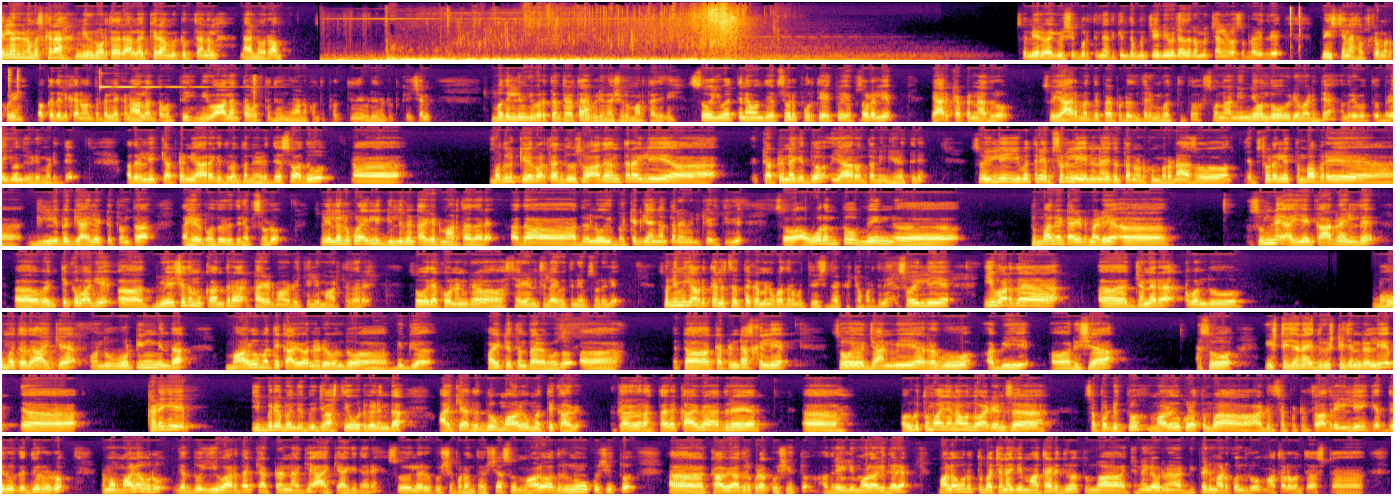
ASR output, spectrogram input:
ಎಲ್ಲರಿಗೂ ನಮಸ್ಕಾರ. ನೀವು ನೋಡ್ತಾ ಇದ್ದೀರಾ ಲಕ್ಕಿರಾಮ್ ಯೂಟ್ಯೂಬ್ ಚಾನಲ್. ನಾನು ರಾಮ್. ಸೊ ನೇರವಾಗಿ ವಿಷಯಕ್ಕೆ ಬರ್ತೀನಿ. ಅದಕ್ಕಿಂತ ಮುಂಚೆ ನೀವೇನಾದರೂ ನಮ್ಮ ಚಾನಲ್ಗೆ ಹೊಸಬರಾಗಿದ್ರೆ ಪ್ಲೀಸ್ ಚಾನಲ್ ಸಬ್ಸ್ಕ್ರೈಬ್ ಮಾಡ್ಕೊಳ್ಳಿ. ಪಕ್ಕದಲ್ಲಿ ಕಾಣುವಂಥ ಬೆಲ್ಲೈಕನ್ ಆಲ್ ಅಂತ ಒತ್ತಿ, ನೀವು ಆಲ್ ಅಂತ ಒತ್ತೋದ್ರಿಂದ ಕಾಣುವಂಥ ಪ್ರತಿಯೊಂದು ವಿಡಿಯೋ ನೋಟಿಫಿಕೇಶನ್ ಮೊದಲು ನಿಮಗೆ ಬರುತ್ತೆ ಅಂತ ಹೇಳ್ತಾ ವಿಡಿಯೋನ ಶುರು ಮಾಡ್ತಾ ಇದ್ದೀನಿ. ಸೊ ಇವತ್ತಿನ ಒಂದು ಎಪಿಸೋಡ್ ಪೂರ್ತಿ ಆಯಿತು. ಎಪಿಸೋಡಲ್ಲಿ ಯಾರು ಕ್ಯಾಪ್ಟನ್ ಆದರು ಸೊ ಯಾರ ಮಧ್ಯೆ ಪೈಪಟ್ಟು ಅಂತ ನಿಮ್ಗೆ ಗೊತ್ತಿತ್ತು. ಸೊ ನಾನು ನಿನ್ನೆ ಒಂದು ವಿಡಿಯೋ ಮಾಡಿದ್ದೆ. ಅಂದರೆ ಇವತ್ತು ಬೆಳಗ್ಗೆ ಒಂದು ವಿಡಿಯೋ ಮಾಡಿದ್ದೆ. ಅದರಲ್ಲಿ ಕ್ಯಾಪ್ಟನ್ ಯಾರಾಗಿದ್ರು ಅಂತ ಹೇಳಿದ್ದೆ. ಸೊ ಅದು ಮೊದಲು ಕೇಳಿ ಬರ್ತಾ ಇದ್ದು ಸೊ ಅದ ನಂತರ ಇಲ್ಲಿ ಕ್ಯಾಪ್ಟನ್ ಆಗಿದ್ದು ಯಾರು ಅಂತ ನಿಂಗೆ ಹೇಳ್ತೀನಿ. ಸೊ ಇಲ್ಲಿ ಇವತ್ತಿನ ಎಪಿಸೋಡಲ್ಲಿ ಏನೇನಾಯಿತು ಅಂತ ನೋಡ್ಕೊಂಡು ಬರೋಣ. ಸೊ ಎಪಿಸೋಡಲ್ಲಿ ತುಂಬ ಬರೀ ಗಿಲ್ಲಿ ಬಗ್ಗೆ ಹೈಲೈಟ್ ಇತ್ತು ಅಂತ ಹೇಳ್ಬೋದು ಇವತ್ತಿನ ಎಪಿಸೋಡು ಸೊ ಎಲ್ಲರೂ ಕೂಡ ಇಲ್ಲಿ ಗಿಲ್ಲಿನ ಟಾರ್ಗೆಟ್ ಮಾಡ್ತಾ ಇದ್ದಾರೆ. ಅದ, ಅದರಲ್ಲೂ ಈ ಬಕೆಟ್ ಗ್ಯಾಂಗ್ ಅಂತ ನಾವೇನು ಕೇಳ್ತೀವಿ. ಸೊ ಅವರಂತೂ ಮೇನ್ ತುಂಬಾ ಟಾರ್ಗೆಟ್ ಮಾಡಿ ಸುಮ್ಮನೆ ಏನು ಕಾರಣ ಇಲ್ಲದೆ ವೈಯಕ್ತಿಕವಾಗಿ ದ್ವೇಷದ ಮುಖಾಂತರ ಟಾರ್ಗೆಟ್ ಮಾಡೋ ರೀತಿಯಲ್ಲಿ ಮಾಡ್ತಿದ್ದಾರೆ ಸೊ ಯಾಕೋ ನನಗೆ ಸರಿ ಅನಿಸಿಲ್ಲ ಇವತ್ತಿನ ಎಪಿಸೋಡಲ್ಲಿ ಸೊ ನಿಮಗೆ ಯಾವ ರೀತಿ ಅನಿಸುತ್ತೆ ಕಮೆಂಟ್ ಮುಖಾಂತರ ಮತ್ತೆ ತಿಳಿಸಿದಾಗ ಇಷ್ಟಪಡ್ತೀನಿ. ಸೊ ಇಲ್ಲಿ ಈ ವಾರದ ಜನರ ಒಂದು ಬಹುಮತದ ಆಯ್ಕೆ, ಒಂದು ವೋಟಿಂಗ್ನಿಂದ ಮಾಳು ಮತ್ತು ಕಾವ್ಯ ನಡೆಯುವ ಒಂದು ಬಿಗ್ ಫೈಟ್ ಇತ್ತು ಅಂತ ಹೇಳ್ಬೋದು. ಕ್ಯಾಪ್ಟನ್ ಟಾಸ್ಕಲ್ಲಿ ಸೊ ಜಾನ್ವಿ, ರಘು, ಅಭಿ ರಿಷಾ ಸೊ ಇಷ್ಟು ಜನ ಇದ್ರು ಇಷ್ಟು ಜನರಲ್ಲಿ ಕಡೆಗೆ ಇಬ್ಬರೇ ಬಂದಿದ್ದು. ಜಾಸ್ತಿ ಓಟ್ಗಳಿಂದ ಆಯ್ಕೆ ಆದದ್ದು ಮಾಳು ಮತ್ತೆ ಕಾವ್ಯ, ಕಾವ್ಯರಾಗ್ತಾರೆ. ಕಾವ್ಯ ಆದರೆ ಅವ್ರಿಗೂ ತುಂಬ ಜನ ಒಂದು ಆಡಿಯನ್ಸ್ ಸಪೋರ್ಟ್ ಇತ್ತು. ಮಾಳು ಕೂಡ ತುಂಬ ಆಡಿಯನ್ಸ್ ಸಪೋರ್ಟ್ ಇತ್ತು. ಆದರೆ ಇಲ್ಲಿ ಗೆದ್ದಿರು ಗೆದ್ದಿರೋರು ನಮ್ಮ ಮಾಳವರು ಗೆದ್ದು ಈ ವಾರದ ಕ್ಯಾಪ್ಟನ್ ಆಗಿ ಆಯ್ಕೆ ಆಗಿದ್ದಾರೆ. ಸೊ ಎಲ್ಲರಿಗೂ ಖುಷಿ ಪಡುವಂಥ ವಿಷಯ. ಸೊ ಮಾಳು ಆದ್ರೂ ಖುಷಿ ಇತ್ತು. ಕಾವ್ಯ ಆದ್ರೂ ಕೂಡ ಖುಷಿ ಇತ್ತು. ಆದರೆ ಇಲ್ಲಿ ಮಾಳು ಆಗಿದ್ದಾರೆ. ಮಾಳವರು ತುಂಬ ಚೆನ್ನಾಗಿ ಮಾತಾಡಿದ್ರು. ತುಂಬ ಚೆನ್ನಾಗಿ ಅವ್ರನ್ನ ಡಿಪೆಂಡ್ ಮಾಡ್ಕೊಂಡ್ರು ಮಾತಾಡುವಂಥ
